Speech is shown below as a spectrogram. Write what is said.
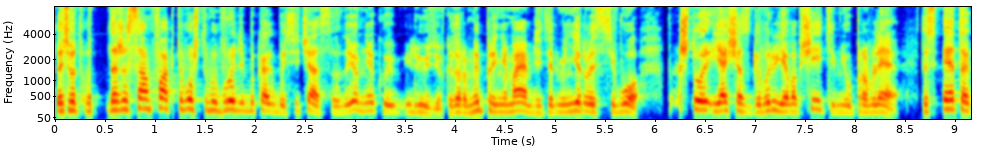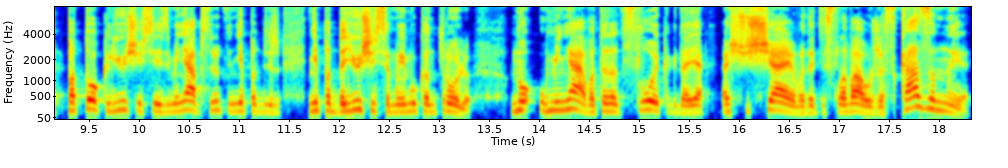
То есть вот, вот даже сам факт того, что мы вроде бы как бы сейчас создаем некую иллюзию, в которой мы принимаем детерминированность всего, что я сейчас говорю, я вообще этим не управляю. То есть это поток, льющийся из меня, абсолютно не, подлеж... не поддающийся моему контролю. Но у меня вот этот слой, когда я ощущаю вот эти слова уже сказанные,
